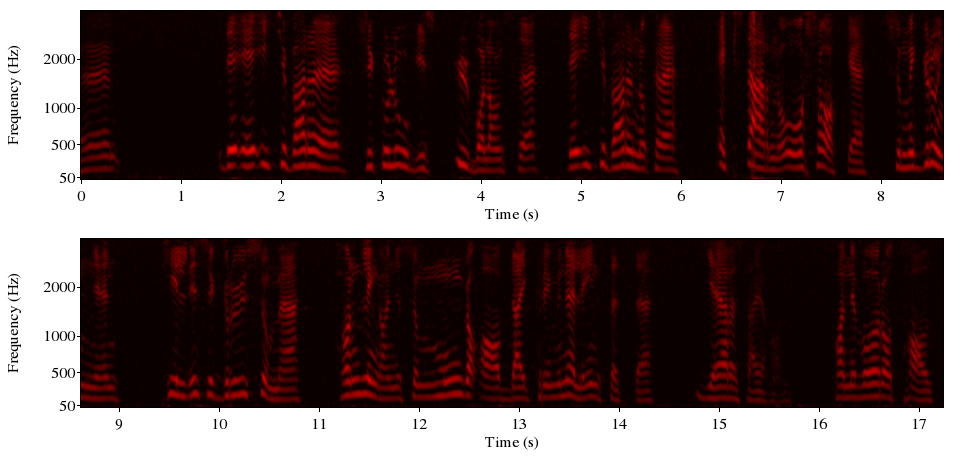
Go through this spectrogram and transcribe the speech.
Eh, det er ikke bare psykologisk ubalanse. Det er ikke bare noen eksterne årsaker som er grunnen til disse grusomme handlingene som mange av de kriminelle innsatte gjør, sier han. Han har vært og talt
